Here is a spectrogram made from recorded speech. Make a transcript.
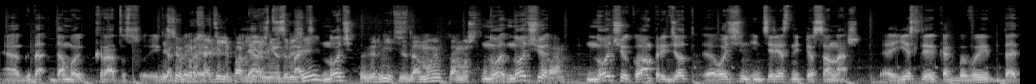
э, к, домой к Кратусу... И если вы бы, проходили по пьянию друзей, ночь, то вернитесь домой, потому что... Но, ночью, пора. ночью к вам придет э, очень интересный персонаж. Э, если как бы вы до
